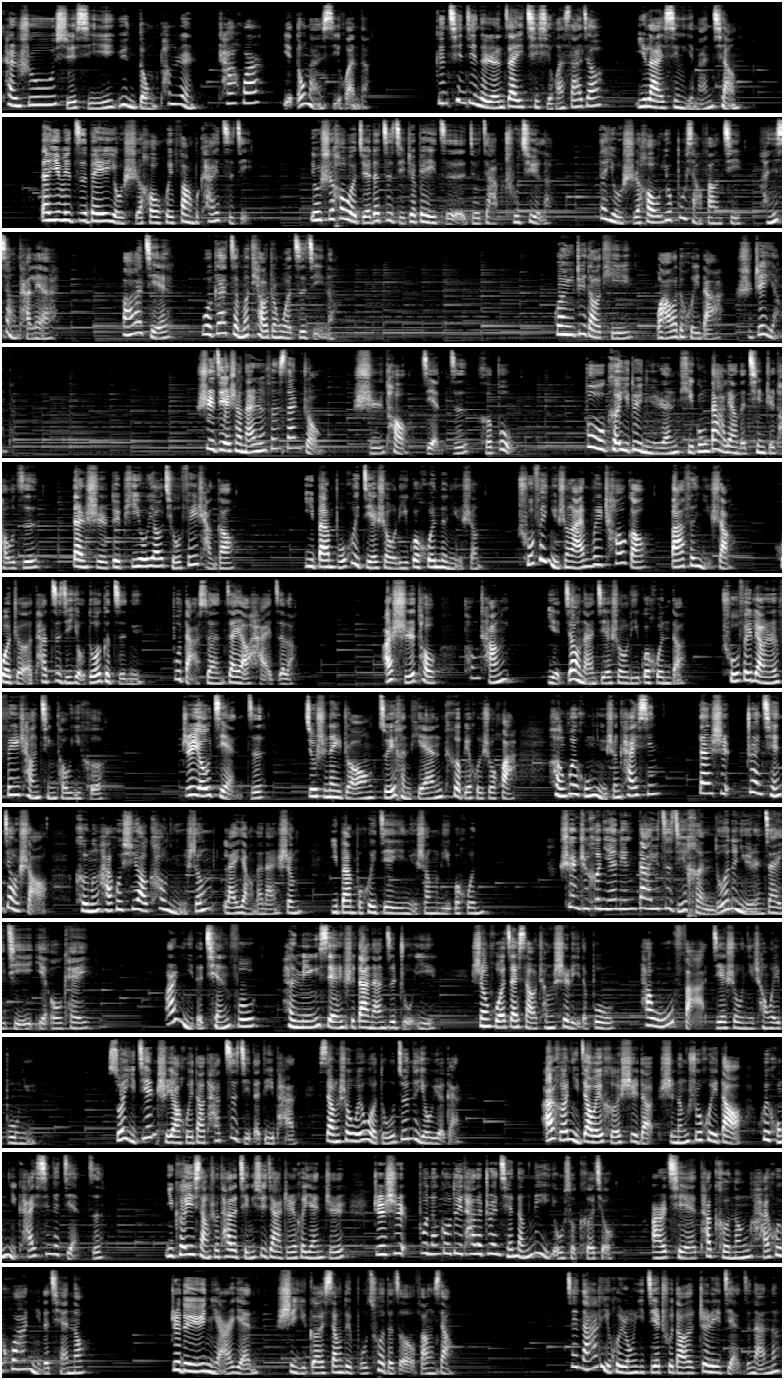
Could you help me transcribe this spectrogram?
看书、学习、运动、烹饪、插花也都蛮喜欢的。跟亲近的人在一起喜欢撒娇，依赖性也蛮强。但因为自卑，有时候会放不开自己。有时候我觉得自己这辈子就嫁不出去了，但有时候又不想放弃，很想谈恋爱。娃娃姐。我该怎么调整我自己呢？关于这道题，娃娃的回答是这样的：世界上男人分三种，石头、剪子和布。布可以对女人提供大量的亲职投资，但是对 PU 要求非常高，一般不会接受离过婚的女生，除非女生 MV 超高，八分以上，或者她自己有多个子女。不打算再要孩子了，而石头通常也较难接受离过婚的，除非两人非常情投意合。只有剪子，就是那种嘴很甜、特别会说话、很会哄女生开心，但是赚钱较少，可能还会需要靠女生来养的男生，一般不会介意女生离过婚，甚至和年龄大于自己很多的女人在一起也 OK。而你的前夫很明显是大男子主义，生活在小城市里的布，他无法接受你成为布女，所以坚持要回到他自己的地盘，享受唯我独尊的优越感。而和你较为合适的是能说会道、会哄你开心的剪子，你可以享受他的情绪价值和颜值，只是不能够对他的赚钱能力有所苛求，而且他可能还会花你的钱哦。这对于你而言是一个相对不错的择偶方向。在哪里会容易接触到这类剪子男呢？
